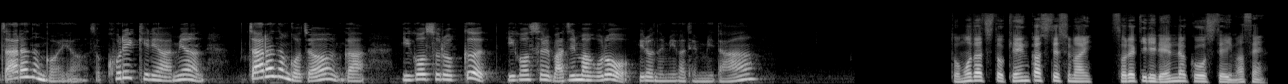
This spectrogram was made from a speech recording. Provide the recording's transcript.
자르는 거예요. 그래서 코리키리 하면 자르는 거죠. 그러니까 이것으로 끝, 이것을 마지막으로 이런 의미가 됩니다. 友達と喧嘩してしまい、それきり連絡をしていません。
